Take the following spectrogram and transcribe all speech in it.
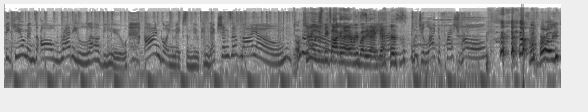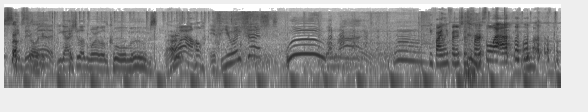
The humans already love you. I'm going to make some new connections of my own. Okay. She really just be talking to everybody, I guess. Would you like a fresh roll? Pearl, you're so Hey, silly. Bismuth, you gotta show us more of those cool moves. All right. Well, if you insist. Woo! Alright. He finally finished his first lap.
